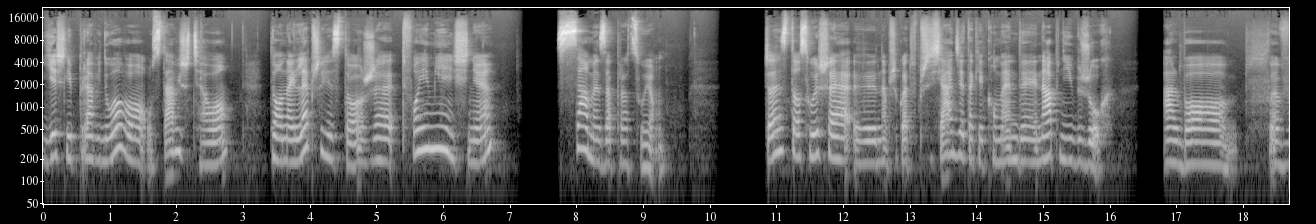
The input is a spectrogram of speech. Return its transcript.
Jeśli prawidłowo ustawisz ciało, to najlepsze jest to, że Twoje mięśnie same zapracują. Często słyszę y, na przykład w przysiadzie takie komendy napnij brzuch albo w,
